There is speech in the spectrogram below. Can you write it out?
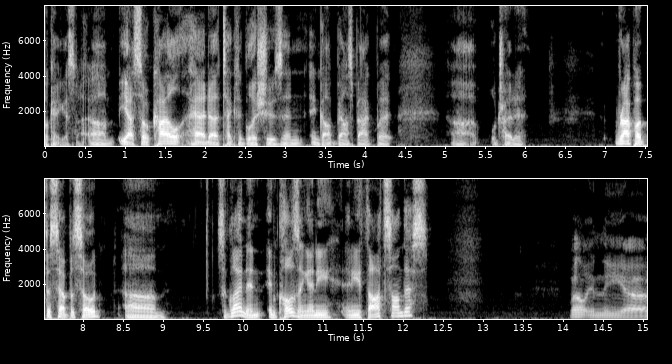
Okay, I guess not. Um, yeah, so Kyle had uh, technical issues and and got bounced back, but uh, we'll try to wrap up this episode. Um, so, Glenn, in, in closing, any any thoughts on this? Well, in the uh,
